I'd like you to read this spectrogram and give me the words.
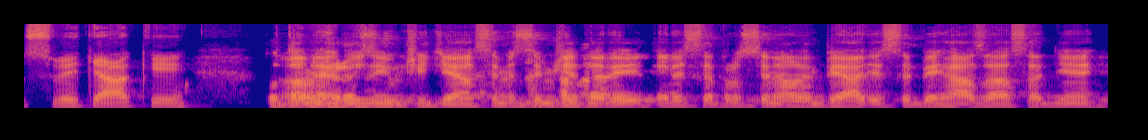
svěťáky. To tam nehrozí určitě. Já si myslím, že tady, tady se prostě na olympiádě se běhá zásadně,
